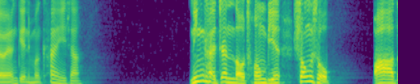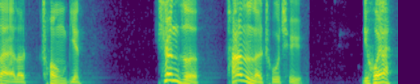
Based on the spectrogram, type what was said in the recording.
表演给你们看一下。林凯站到窗边，双手扒在了窗边，身子探了出去。你回来。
